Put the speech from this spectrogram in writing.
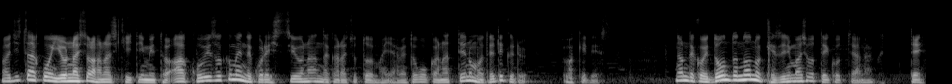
まあ、実はこういろんな人の話聞いてみると、あこういう側面でこれ必要なんだからちょっとまあやめとこうかなっていうのも出てくるわけです。なのでこれどんどんどんどん削りましょうっていうことじゃなくて、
